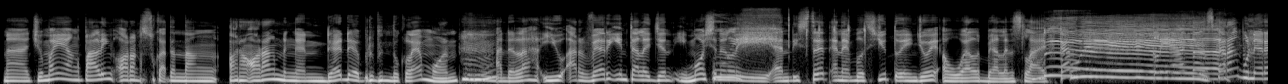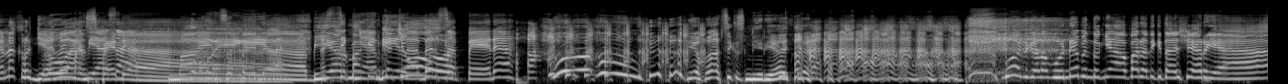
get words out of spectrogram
Nah, cuma yang paling orang suka tentang orang-orang dengan dada berbentuk lemon Hmm. adalah you are very intelligent emotionally and this trait enables you to enjoy a well balanced life. Kan kelihatan sekarang Bunda Rena kerjaannya Luar main biasa. sepeda. Main Wih, sepeda, biar Asiknya makin bila kecut. bersepeda. Dia masih sendiri aja. Bun, kalau bunda bentuknya apa nanti kita share ya.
